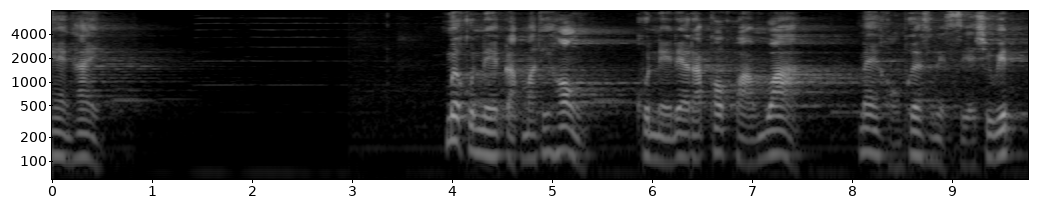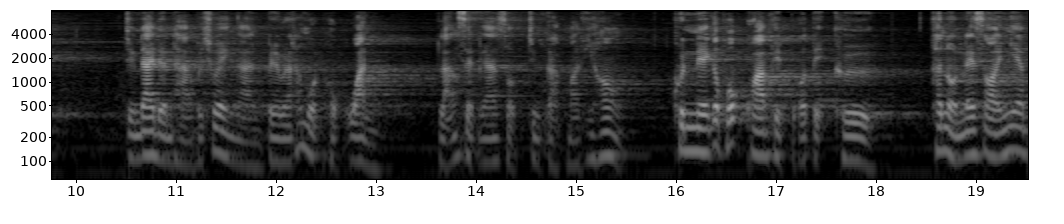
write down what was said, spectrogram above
ห้งๆให้ เมื่อคุณเนกลับมาที่ห้อง คุณเนได้รับข้อความว่า แม่ของเพื่อนสนิทเสียชีวิต จึงได้เดินทางไปช่วยงานเป็นเวลาทั้งหมด 6 วัน หลังเสร็จงานศพจึงกลับมาที่ห้อง คุณเนก็พบความผิดปกติคือ ถนนในซอยเงียบ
